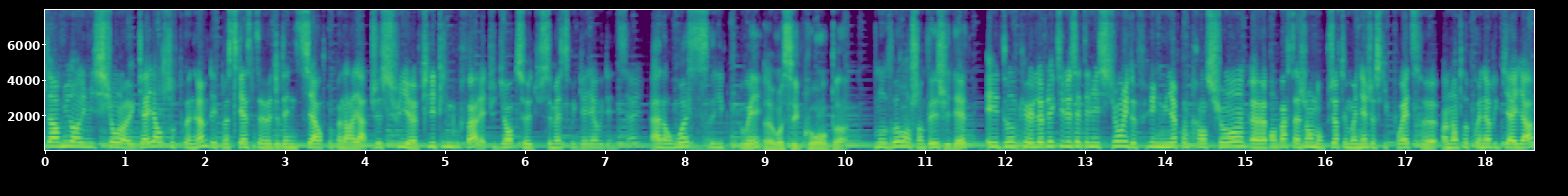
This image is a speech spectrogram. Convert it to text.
bienvenue dans l'émission euh, Gaïa Entrepreneur des podcasts euh, de Dencia Entrepreneuriat. Je suis euh, Philippine Bouffard, étudiante du semestre Gaïa Audencia. Alors moi c'est ouais. moi c'est Corentin. Bonjour, enchantée Juliette. Et donc euh, l'objectif de cette émission est d'offrir une meilleure compréhension euh, en partageant donc, plusieurs témoignages de ce qui pourrait être euh, un entrepreneur Gaia,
